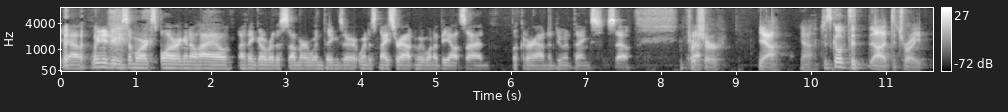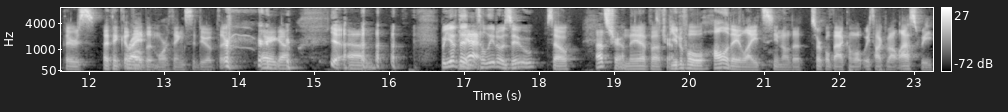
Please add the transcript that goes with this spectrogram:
yeah. we need to do some more exploring in Ohio. I think over the summer when things are when it's nicer out and we want to be outside looking around and doing things. So for yeah. sure, yeah, yeah. Just go up to uh, Detroit. There's I think a right. little bit more things to do up there. there you go. yeah. Um, but you have the yeah. Toledo Zoo, so that's true. And they have uh, beautiful holiday lights. You know, to circle back on what we talked about last week.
